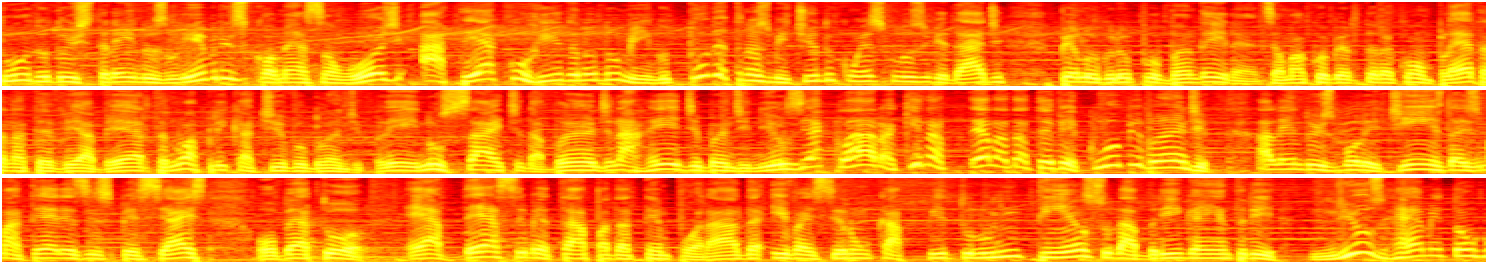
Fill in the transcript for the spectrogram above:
tudo dos treinos livres, começam hoje, até a corrida no domingo. Tudo é transmitido com exclusividade pelo Grupo Bandeirantes. É uma cobertura completa na TV aberta, no aplicativo Band Play, no site da Band, na rede Band News e, é claro, aqui na tela da TV Clube Band. Além dos boletins, das matérias especiais. Roberto, é a décima etapa da temporada e vai ser um capítulo intenso da briga entre Lewis Hamilton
